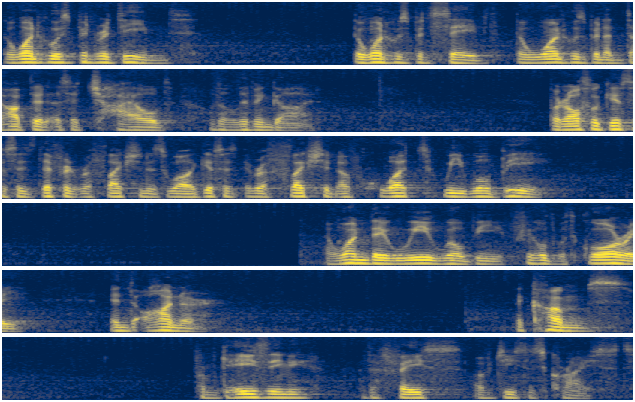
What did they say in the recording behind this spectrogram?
the one who has been redeemed the one who's been saved, the one who's been adopted as a child of the living God. But it also gives us a different reflection as well. It gives us a reflection of what we will be. And one day we will be filled with glory and honor that comes from gazing at the face of Jesus Christ.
